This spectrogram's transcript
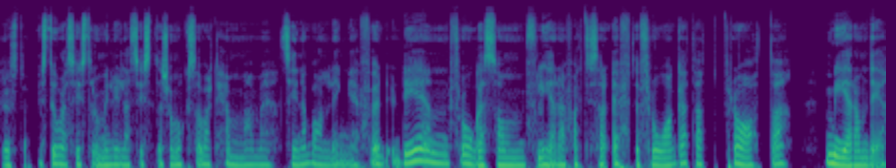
Just det. min stora syster och min lilla syster som också varit hemma med sina barn länge. För det är en fråga som flera faktiskt har efterfrågat, att prata mer om det.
